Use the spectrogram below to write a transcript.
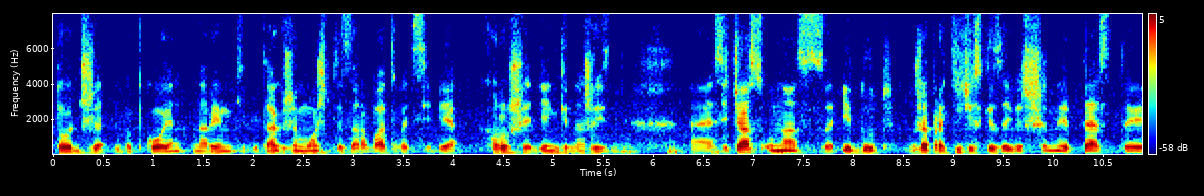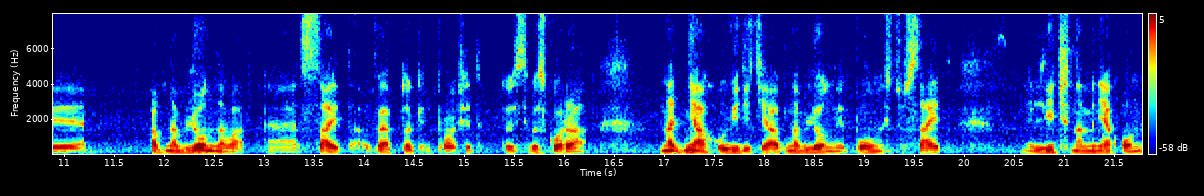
тот же вебкоин на рынке. И также можете зарабатывать себе хорошие деньги на жизнь. Э, сейчас у нас идут, уже практически завершены тесты обновленного Э, сайта Web Token Profit. То есть вы скоро на днях увидите обновленный полностью сайт. Лично мне он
